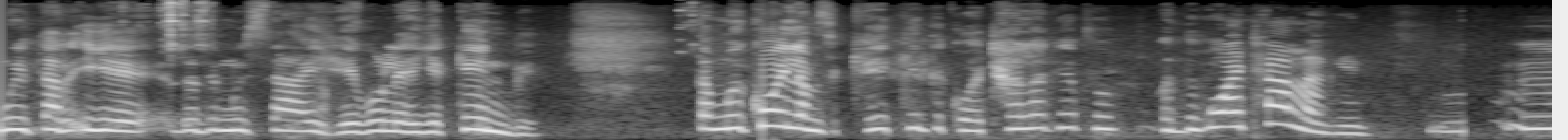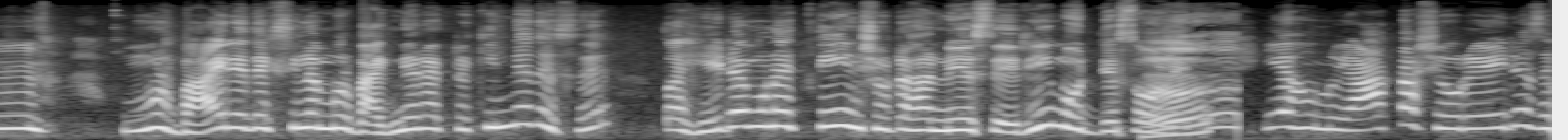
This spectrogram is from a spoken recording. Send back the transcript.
মুই তার ইয়ে যদি মুই চাই হে বলে ইয়ে কিনবে। তা মুই কইলাম যে কে কিনতে কয়টা লাগে? কয়টা লাগে? মোর বাইরে দেখছিলাম মোর বাইকনের একটা কিনে দিছে। তো হেটা মনে হয় তিনশো টাকা নিয়েছে রিমোট দিয়ে চলে। এখন ওই আকাশে ওরে এইটা যে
